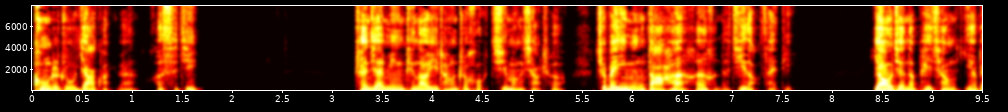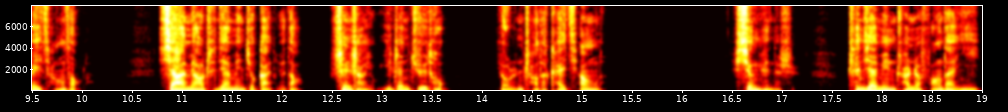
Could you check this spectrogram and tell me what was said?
控制住押款员和司机。陈建明听到异常之后，急忙下车，却被一名大汉狠狠地击倒在地，腰间的配枪也被抢走了。下一秒，陈建敏就感觉到身上有一阵剧痛，有人朝他开枪了。幸运的是，陈建敏穿着防弹衣，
